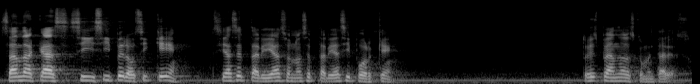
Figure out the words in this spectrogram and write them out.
Sandra Kass, sí, sí, pero sí qué. ¿Sí aceptarías o no aceptarías y por qué? Estoy esperando los comentarios.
